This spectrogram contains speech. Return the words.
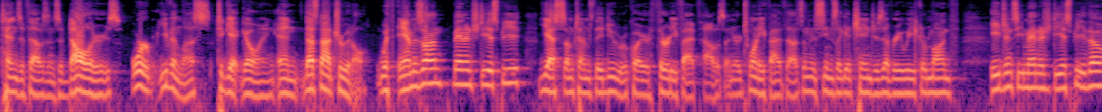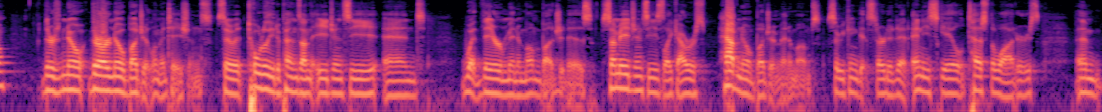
tens of thousands of dollars or even less to get going. And that's not true at all. With Amazon managed DSP, yes, sometimes they do require 35,000 or 25,000. It seems like it changes every week or month. Agency managed DSP though, there's no there are no budget limitations. So it totally depends on the agency and what their minimum budget is. Some agencies like ours have no budget minimums. So we can get started at any scale, test the waters and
